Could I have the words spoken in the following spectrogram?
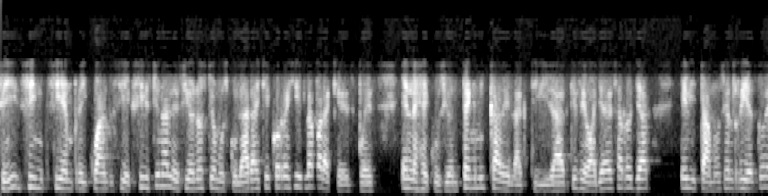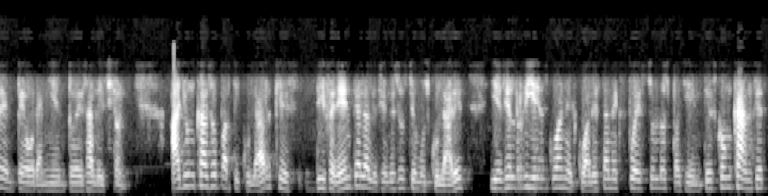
¿sí? siempre y cuando, si existe una lesión osteomuscular hay que corregirla para que después en la ejecución técnica de la actividad que se vaya a desarrollar evitamos el riesgo de empeoramiento de esa lesión. Hay un caso particular que es diferente a las lesiones osteomusculares y es el riesgo en el cual están expuestos los pacientes con cáncer,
